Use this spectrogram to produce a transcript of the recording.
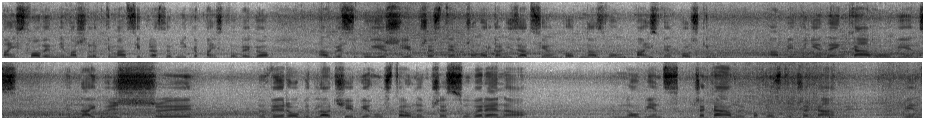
państwowym, nie masz legitymacji pracownika państwowego, a wysługujesz się przestępczą organizacją pod nazwą Państwem Polskim, aby mnie nękało, więc najwyższy wyrok dla Ciebie ustalony przez suwerena. No więc czekamy, po prostu czekamy. Więc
